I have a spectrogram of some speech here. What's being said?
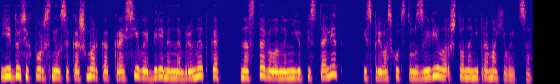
Ей до сих пор снился кошмар, как красивая беременная брюнетка наставила на нее пистолет и с превосходством заявила, что она не промахивается.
